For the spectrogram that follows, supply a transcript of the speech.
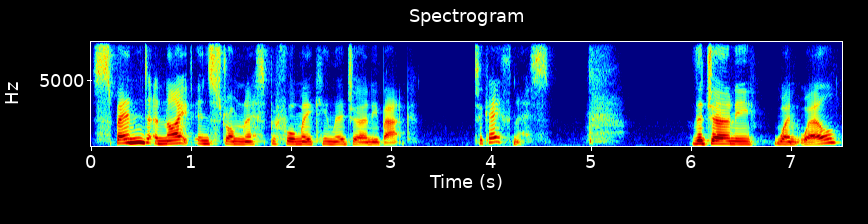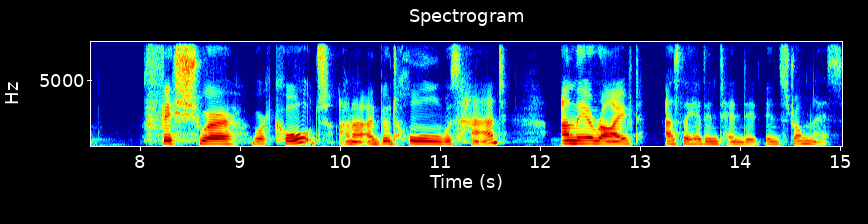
spend a night in Stromness before making their journey back to Caithness. The journey went well. Fish were, were caught and a, a good haul was had, and they arrived as they had intended in Stromness.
